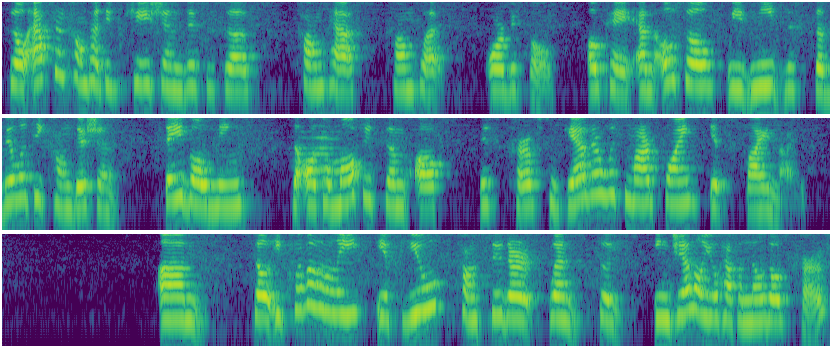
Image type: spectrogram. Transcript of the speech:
so after compactification, this is a compact complex orbifold. Okay, and also we need the stability condition. Stable means the automorphism of this curve together with mark point is finite. Um, so equivalently, if you consider when, so in general, you have a nodal curve.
